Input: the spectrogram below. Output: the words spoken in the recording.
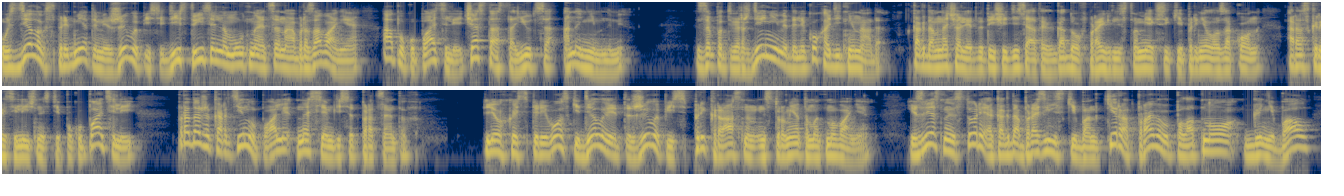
У сделок с предметами живописи действительно мутное ценообразование, а покупатели часто остаются анонимными. За подтверждениями далеко ходить не надо. Когда в начале 2010-х годов правительство Мексики приняло закон о раскрытии личности покупателей, продажи картин упали на 70%. Легкость перевозки делает живопись прекрасным инструментом отмывания. Известна история, когда бразильский банкир отправил полотно «Ганнибал»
